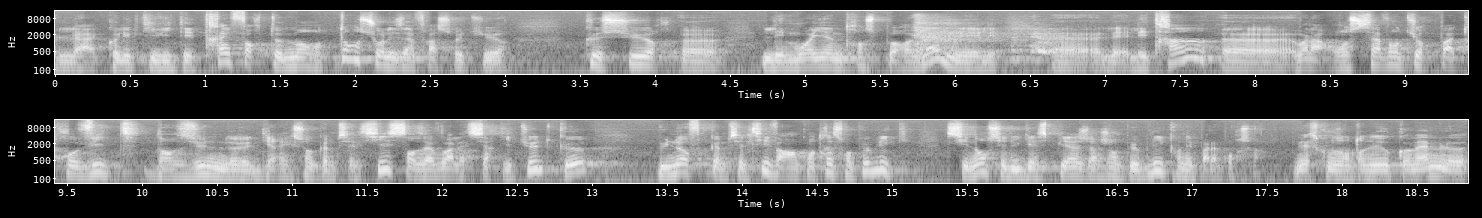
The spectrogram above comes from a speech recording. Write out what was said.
la collectivité très fortement, tant sur les infrastructures que sur euh, les moyens de transport eux-mêmes, les, euh, trains. Euh, voilà, on ne s'aventure pas trop vite dans une direction comme celle-ci sans avoir la certitude que une offre comme celle-ci va rencontrer son public. Sinon, c'est du gaspillage d'argent public, on n'est pas là pour ça. Mais est-ce que vous entendez quand même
